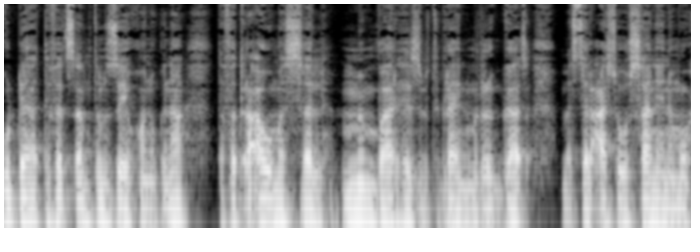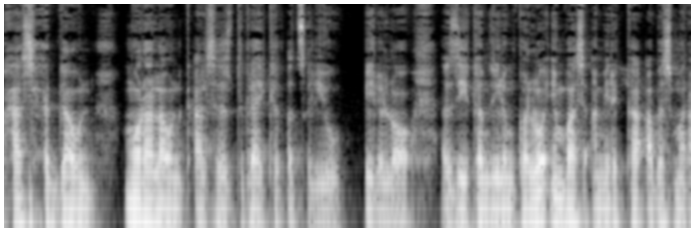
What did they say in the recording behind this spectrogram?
ጉዳያት ተፈጸምቲ ምስ ዘይኾኑ ግና፣ ተፈጥሮኣዊ መሰል ምንባር ህዝቢ ትግራይ ንምርግጋጽ፣ መሰል ዓርሰ ውሳኔ ንምውሓስ፣ ሕጋውን ሞራላውን ቃልሲ ህዝቢ ትግራይ ክቕጽል እዩ ኢሉ'ሎ። እዚ ከምዚ ኢሉ እንከሎ፣ ኤምባሲ ኣሜሪካ ኣብ ኣስመራ፣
